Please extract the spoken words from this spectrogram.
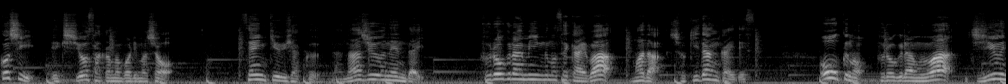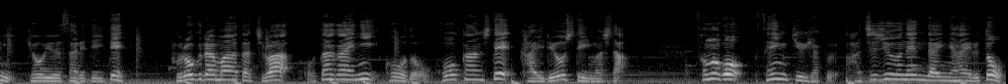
少し歴史を遡りましょう。1970年代プログラミングの世界はまだ初期段階です。多くのプログラムは自由に共有されていてプログラマーたちはお互いにコードを交換して改良していました。その後1980年代に入ると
